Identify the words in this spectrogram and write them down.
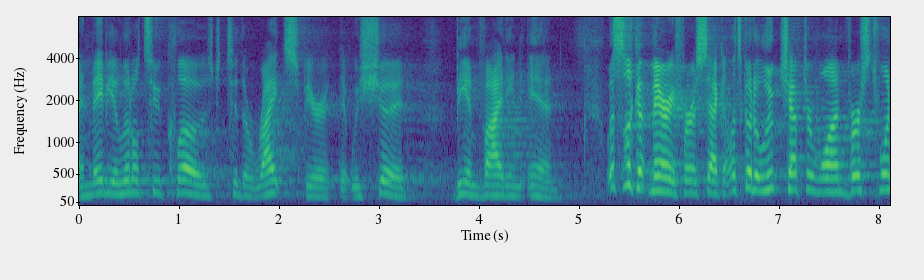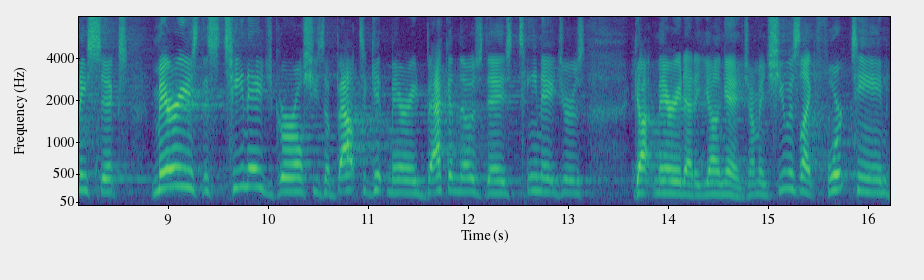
and maybe a little too closed to the right spirit that we should be inviting in. Let's look at Mary for a second. Let's go to Luke chapter 1, verse 26. Mary is this teenage girl. She's about to get married. Back in those days, teenagers got married at a young age. I mean, she was like 14,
